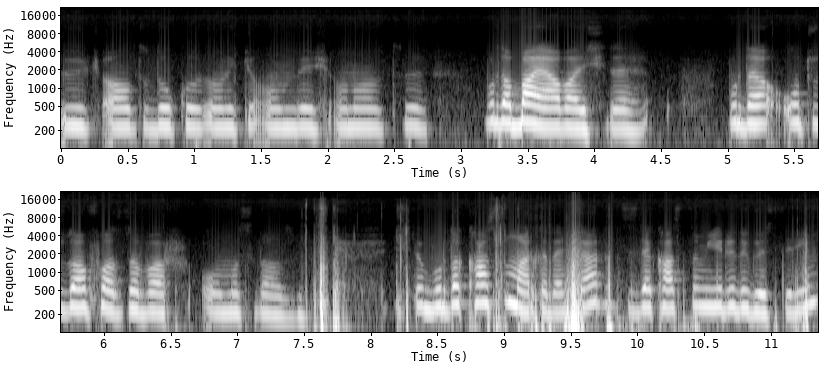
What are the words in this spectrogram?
3, 6, 9, 12, 15, 16. Burada bayağı var işte. Burada 30'dan fazla var olması lazım. İşte burada kastım arkadaşlar. Size kastım yeri de göstereyim.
